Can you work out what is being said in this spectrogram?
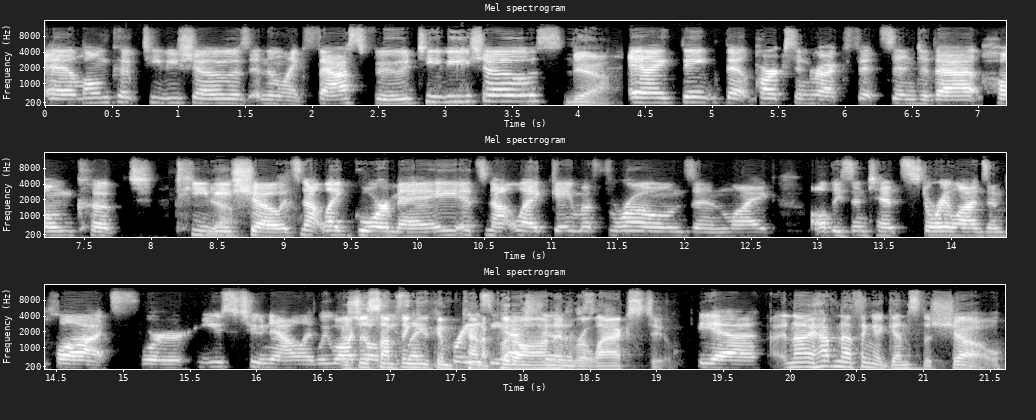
and home cooked TV shows and then like fast food TV shows. Yeah. And I think that Parks and Rec fits into that home cooked TV Yeah. show. It's not like gourmet. It's not like Game of Thrones and like all these intense storylines and plots we're used to now. Like we watch It's just all these, something like, you can kind of put on and relax to. Yeah. And I have nothing against the show,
